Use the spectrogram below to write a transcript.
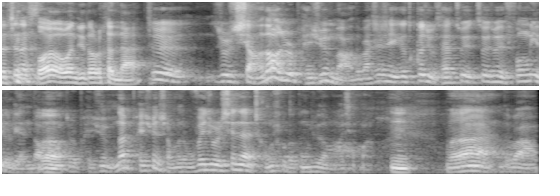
那真的所有问题都是很难。就是就是想得到就是培训嘛，对吧？这是一个割韭菜最最最锋利的镰刀，嗯就是培训。那培训什么？无非就是现在成熟的工具的模型嘛，嗯文案对吧？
